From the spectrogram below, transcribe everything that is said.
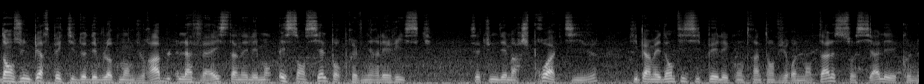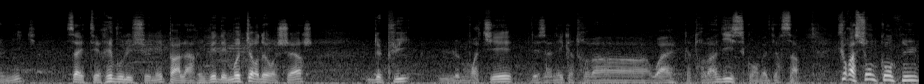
Dans une perspective de développement durable, la veille, c'est un élément essentiel pour prévenir les risques. C'est une démarche proactive qui permet d'anticiper les contraintes environnementales, sociales et économiques. Ça a été révolutionné par l'arrivée des moteurs de recherche depuis le moitié des années 80, ouais, 90, quoi, on va dire ça. Curation de contenu.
